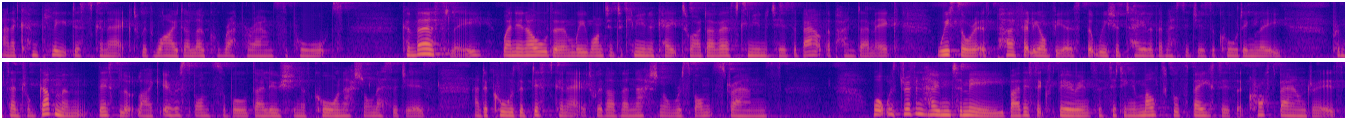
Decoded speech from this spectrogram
and a complete disconnect with wider local wraparound support. Conversely, when in Oldham we wanted to communicate to our diverse communities about the pandemic, we saw it as perfectly obvious that we should tailor the messages accordingly. From central government, this looked like irresponsible dilution of core national messages and a cause of disconnect with other national response strands. What was driven home to me by this experience of sitting in multiple spaces across boundaries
